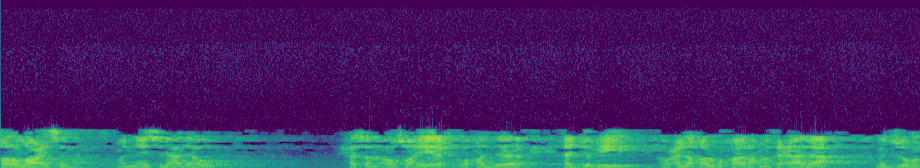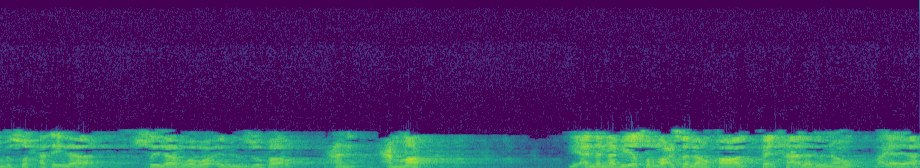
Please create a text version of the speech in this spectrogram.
صلى الله عليه وسلم. وأن إسناده حسن أو صحيح وقد احتج به أو علقه البخاري رحمه تعالى مجزوما بالصحة إلى صلة وهو ابن زفر عن عمار. لأن النبي صلى الله عليه وسلم قال فإن حال دونه غيايا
